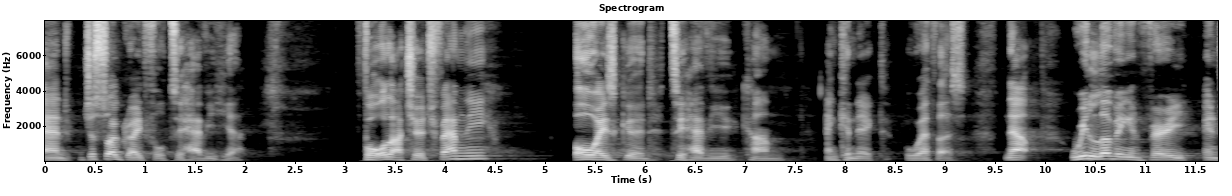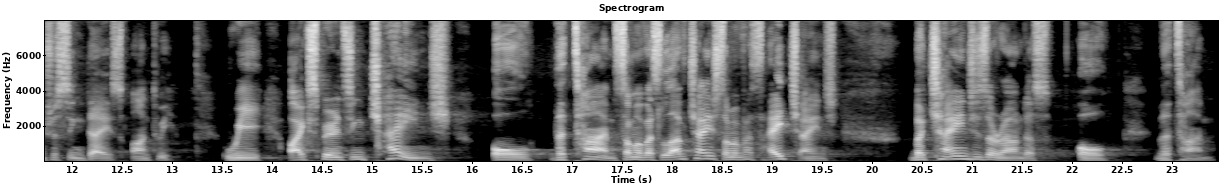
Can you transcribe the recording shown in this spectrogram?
and just so grateful to have you here. For all our church family, always good to have you come and connect with us. Now, we're living in very interesting days, aren't we? We are experiencing change all the time. Some of us love change, some of us hate change. But change is around us all the time.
